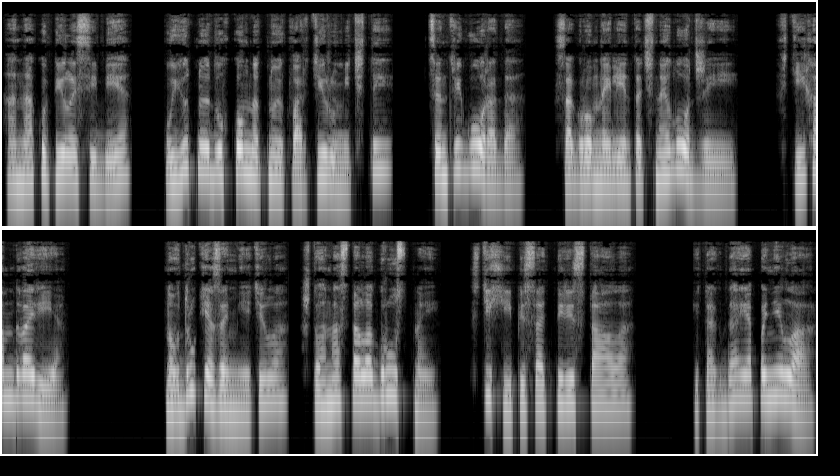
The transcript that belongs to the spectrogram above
Она купила себе уютную двухкомнатную квартиру мечты в центре города с огромной ленточной лоджией в тихом дворе. Но вдруг я заметила, что она стала грустной, стихи писать перестала. И тогда я поняла,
